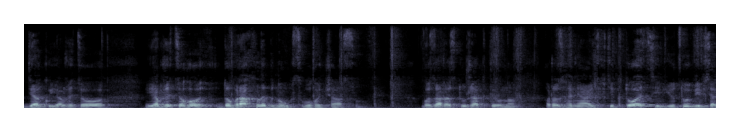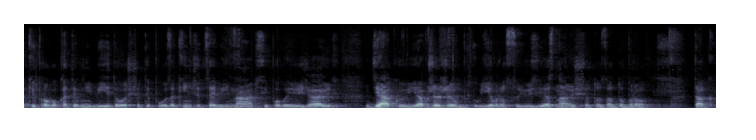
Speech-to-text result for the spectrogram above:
Дякую, я вже цього, я вже цього добра хлебнув свого часу. Бо зараз дуже активно розганяють в Тіктоці, в Ютубі всякі провокативні відео, що типу закінчиться війна, всі повиїжджають. Дякую, я вже жив в Євросоюзі, я знаю, що то за добро. Так,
